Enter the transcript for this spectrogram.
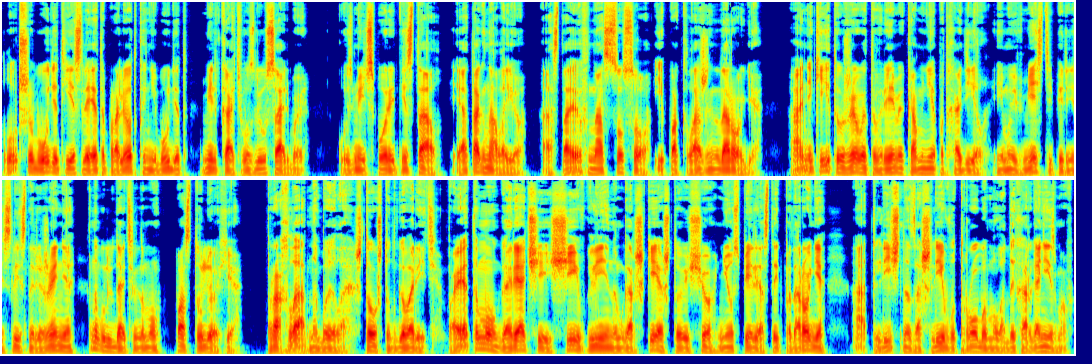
Лучше будет, если эта пролетка не будет мелькать возле усадьбы. Кузьмич спорить не стал и отогнал ее, оставив нас сосо и поклажей на дороге. А Никита уже в это время ко мне подходил, и мы вместе перенесли снаряжение к наблюдательному посту Лехи. Прохладно было, что уж тут говорить, поэтому горячие щи в глиняном горшке, что еще не успели остыть по дороге, отлично зашли в утробы молодых организмов,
